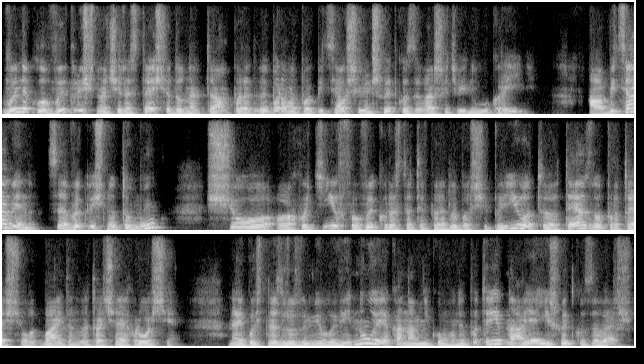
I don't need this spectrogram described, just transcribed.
виникло виключно через те, що Дональд Трамп перед виборами пообіцяв, що він швидко завершить війну в Україні. А обіцяв він це виключно тому, що е, хотів використати в передвиборчий період е, тезу про те, що от Байден витрачає гроші на якусь незрозумілу війну, яка нам нікому не потрібна, а я її швидко завершу.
